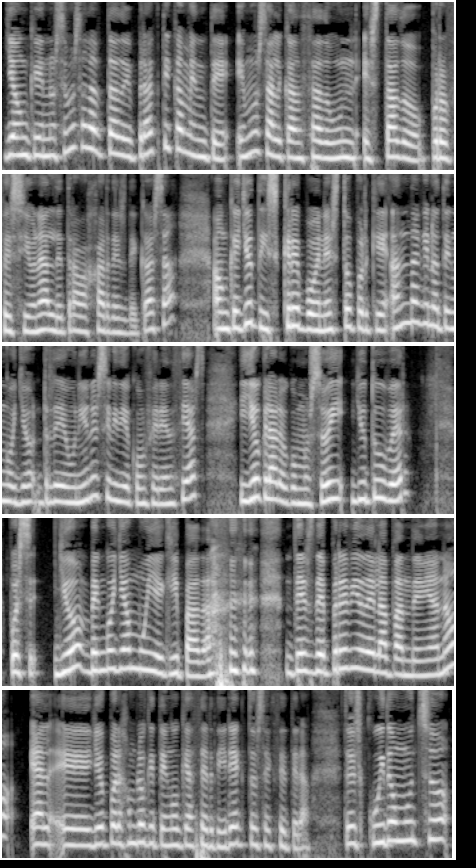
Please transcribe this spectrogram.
y aunque nos hemos adaptado y prácticamente hemos alcanzado un estado profesional de trabajar desde casa, aunque yo discrepo en esto porque anda que no tengo yo reuniones y videoconferencias y yo claro, como soy youtuber, pues yo vengo ya muy equipada desde previo de la pandemia, ¿no? Eh, yo, por ejemplo, que tengo que hacer directos, etcétera. Entonces, cuido mucho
